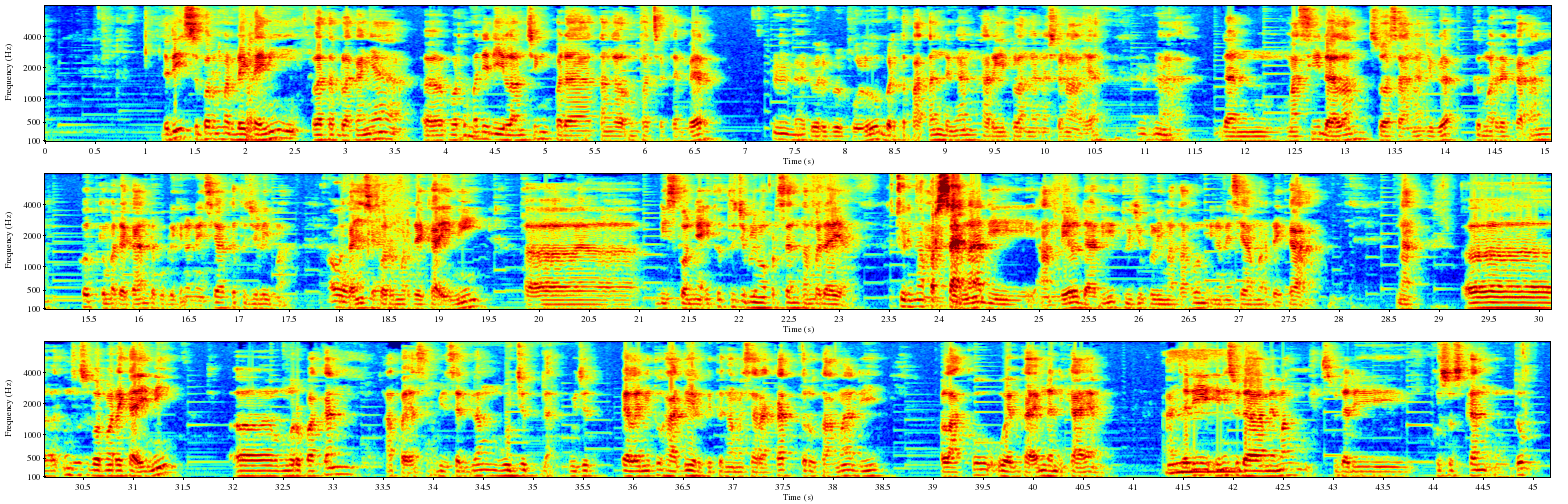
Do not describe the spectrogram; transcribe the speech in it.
jadi super merdeka ini latar belakangnya eh, pertama dia di launching pada tanggal 4 September Hmm. eh, 2020 bertepatan dengan Hari Pelanggan Nasional ya. Mm-mm. Nah, dan masih dalam suasana juga kemerdekaan HUT kemerdekaan Republik Indonesia ke-75. Oh, Makanya oke. Super Merdeka ini eh, diskonnya itu 75% tambah daya. 75 Nah, karena diambil dari 75 tahun Indonesia Merdeka. Nah, eh, untuk Super Merdeka ini eh, merupakan apa ya bisa dibilang wujud lah wujud PLN itu hadir di tengah masyarakat terutama di pelaku UMKM dan IKM. Nah, Hmm. Jadi ini sudah memang sudah dikhususkan untuk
